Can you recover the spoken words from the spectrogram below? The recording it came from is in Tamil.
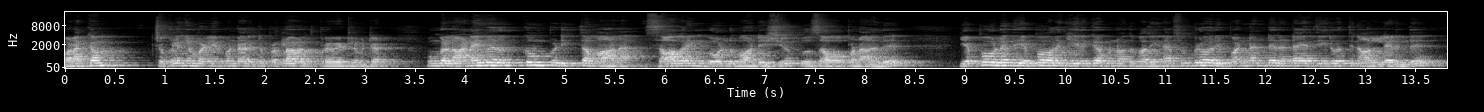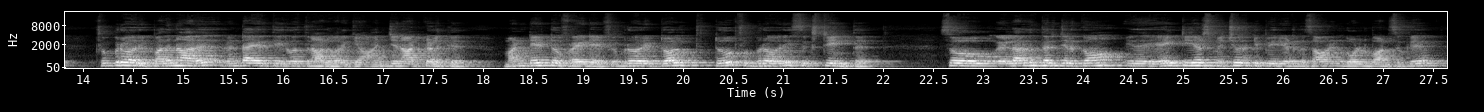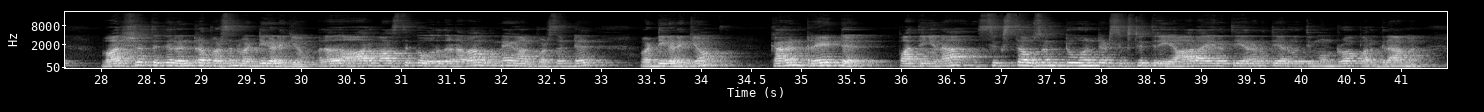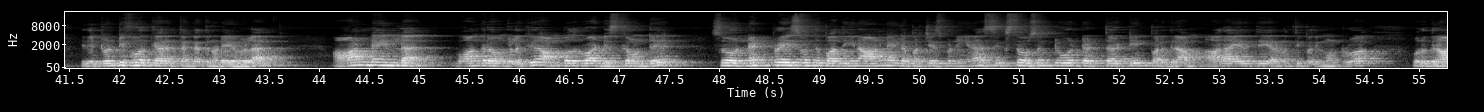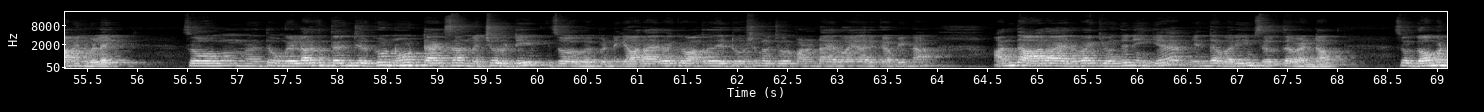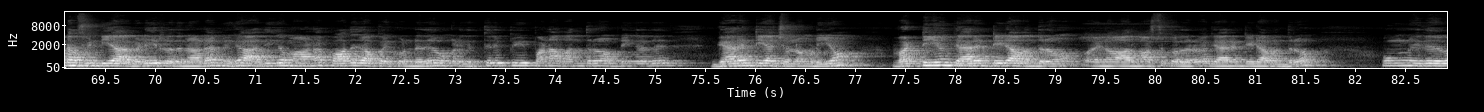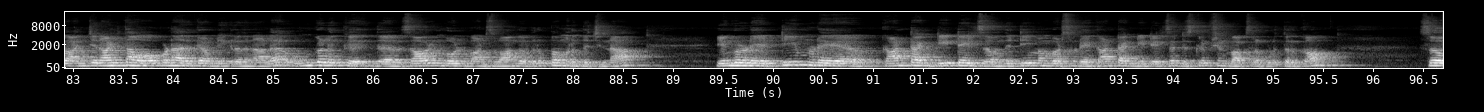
வணக்கம். சொக்கலிங்கம் பழனியப்பன் டைரக்டர் பிரகலாவத் பிரைவேட் லிமிடெட். உங்கள் அனைவருக்கும் பிடித்தமான சாவரின் கோல்டு பாண்ட் இஷ்யூ புதுசாக ஓப்பன் ஆகுது. எப்போலேருந்து எப்போ வரைக்கும் இருக்குது அப்படின்னு வந்து பார்த்தீங்கன்னா பிப்ரவரி பன்னெண்டு ரெண்டாயிரத்தி இருபத்தி நாலுலேருந்து பிப்ரவரி பதினாறு ரெண்டாயிரத்தி இருபத்தி நாலு வரைக்கும் அஞ்சு நாட்களுக்கு. Monday to Friday February twelfth to February sixteenth so உங்கள் எல்லாருக்கும் தெரிஞ்சிருக்கும் இது எயிட் இயர்ஸ் மெச்சூரிட்டி பீரியட் இந்த சாவரின் கோல்டு பாண்ட்ஸுக்கு. வருஷத்துக்கு ரெண்டரை பர்சன்ட் வட்டி கிடைக்கும். அதாவது ஆறு மாதத்துக்கு ஒரு தடவை ஒன்னேகால் பர்சன்ட்டு வட்டி கிடைக்கும். கரண்ட் ரேட்டு பார்த்தீங்கன்னா six thousand two hundred sixty three ஆறாயிரத்தி இரநூத்தி அறுபத்தி மூணு ரூபா பர் கிராமு இது டுவெண்ட்டி ஃபோர் கேரட் தங்கத்தினுடைய விலை. ஆன்லைனில் வாங்குறவங்களுக்கு ஐம்பது ரூபா டிஸ்கவுண்ட்டு ஸோ நெட் ப்ரைஸ் வந்து பார்த்தீங்கன்னா ஆன்லைனில் பர்ச்சேஸ் பண்ணிங்கன்னா six thousand two hundred thirteen per gram ஆறாயிரத்தி இரநூத்தி பதிமூணு ரூபா ஒரு கிராமின் விலை. ஸோ உங்கள் எல்லாருக்கும் தெரிஞ்சிருக்கும். No tax on maturity so இப்போ இன்றைக்கி ஆறாயிரம் ரூபாய்க்கு வாங்குறது எட்டு வருஷம் கழிச்சு ஒரு பன்னெண்டாயிரம் ரூபாயா இருக்குது அப்படின்னா அந்த ஆறாயிரம் ரூபாய்க்கு வந்து நீங்கள் எந்த வரியும் செலுத்த வேண்டாம். ஸோ கவர்மெண்ட் ஆஃப் இந்தியா வெளியிடுறதுனால மிக அதிகமான பாதுகாப்பை கொண்டது உங்களுக்கு திருப்பி பணம் வந்துடும் அப்படிங்கிறது கேரண்டியாக சொல்ல முடியும். வட்டியும் கேரண்டீடாக வந்துடும் இன்னும் ஆறு மாதத்துக்கு ஒரு தடவை கேரண்டீடாக வந்துடும் உங் இது அஞ்சு நாள் தான் ஓப்பனாக இருக்குது அப்படிங்கிறதுனால உங்களுக்கு இந்த சாவரின் கோல்டு பாண்ட்ஸ் வாங்க விருப்பம் இருந்துச்சுன்னா எங்களுடைய டீமுடைய கான்டாக்ட் டீட்டெயில்ஸை வந்து டீம் மெம்பர்ஸுடைய கான்டாக்ட் டீட்டெயில்ஸை டிஸ்கிரிப்ஷன் பாக்ஸில் கொடுத்துருக்கோம். ஸோ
